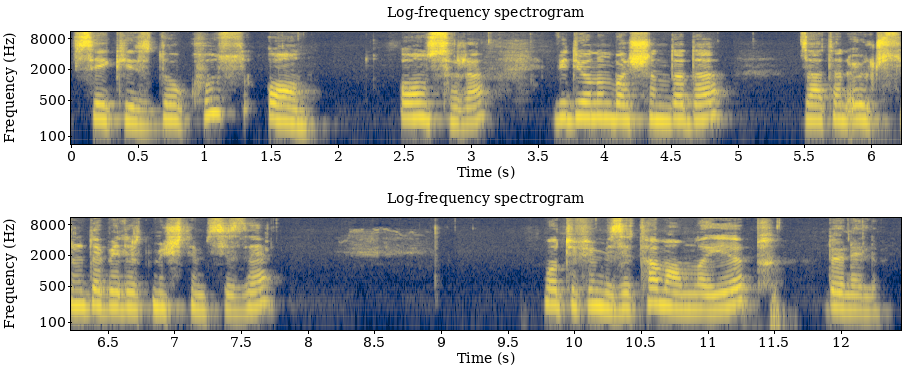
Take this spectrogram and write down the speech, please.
8, 9, 10. 10 sıra. Videonun başında da zaten ölçüsünü de belirtmiştim size. Motifimizi tamamlayıp dönelim.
